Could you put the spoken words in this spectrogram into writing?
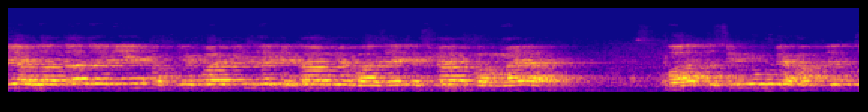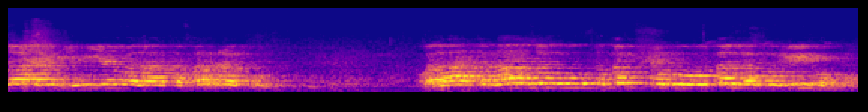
سے اللہ تعالیٰ نے اپنے پاکیزہ کتاب میں واضح ارشاد فرمایا ہے وَاعْتَصِمُوا بِحَبْلِ اللَّهِ جَمِيعًا وَلَا تَفَرَّقُوا، وَلَا تَنَازَعُوا فَتَفْشَلُوا وَتَذْهَبَ رِيحُكُمْ۔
